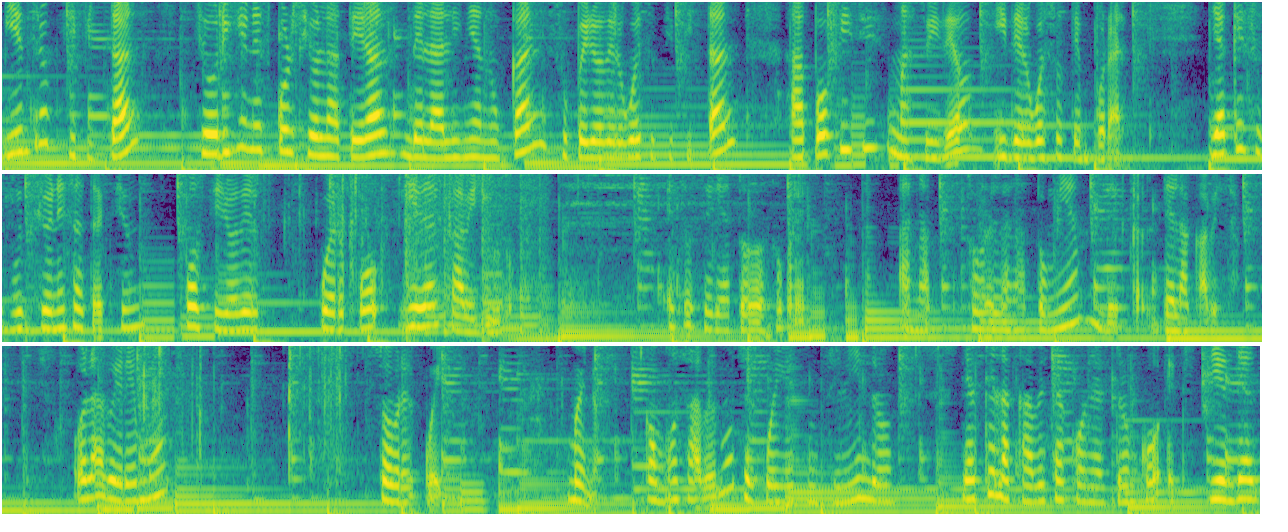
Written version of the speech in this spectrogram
Vientre occipital, su origen es porción lateral de la línea nucal superior del hueso occipital, apófisis mastoideo y del hueso temporal, ya que su función es atracción posterior del cuerpo y del cabelludo. Eso sería todo sobre, sobre la anatomía de, la cabeza. Ahora veremos sobre el cuello. Bueno, como sabemos el cuello es un cilindro, ya que la cabeza con el tronco extiende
